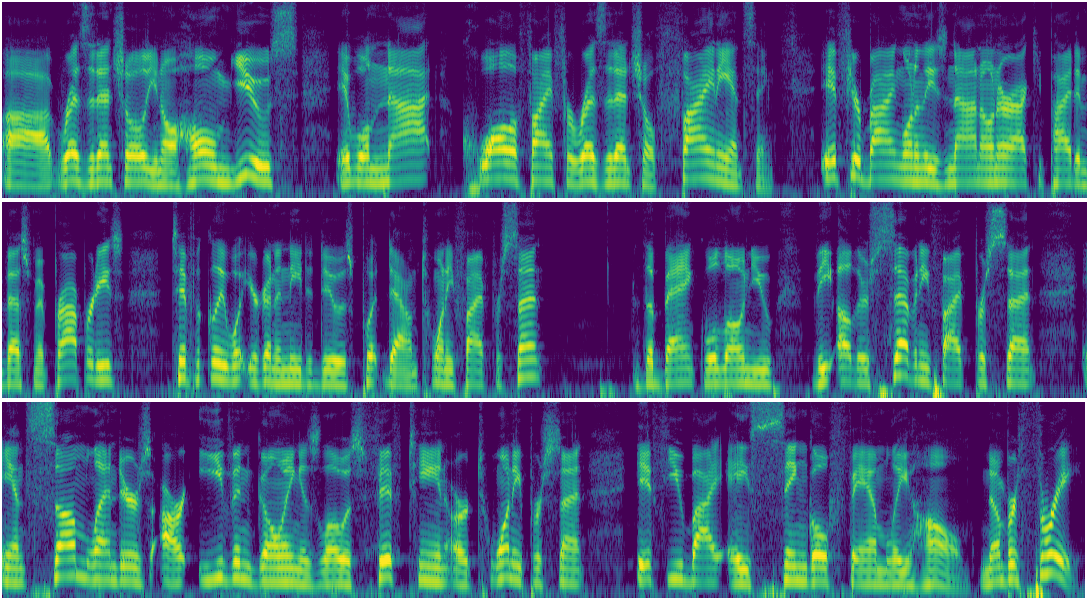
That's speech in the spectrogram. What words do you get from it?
uh, residential, you know, home use, it will not qualify for residential financing. If you're buying one of these non owner occupied investment properties, typically what you're going to need to do is put down 25%. The bank will loan you the other 75%, and some lenders are even going as low as 15 or 20% if you buy a single family home. Number three,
